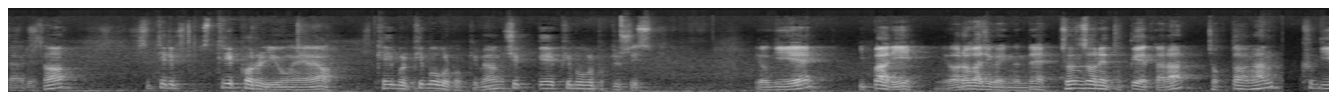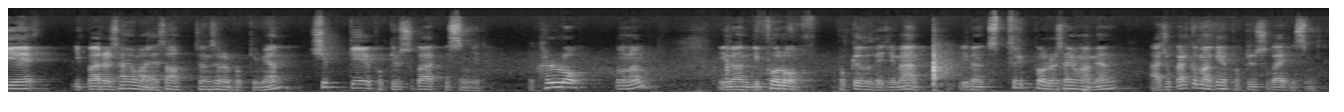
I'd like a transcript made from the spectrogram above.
자, 그래서 스트립, 스트리퍼를 이용하여 케이블 피복을 벗기면 쉽게 피복을 벗길 수 있습니다. 여기에 이빨이 여러 가지가 있는데 전선의 두께에 따라 적당한 크기의 이빨을 사용하여서 전선을 벗기면 쉽게 벗길 수가 있습니다. 칼로 또는 이런 니퍼로 벗겨도 되지만 이런 스트리퍼를 사용하면 아주 깔끔하게 벗길 수가 있습니다.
